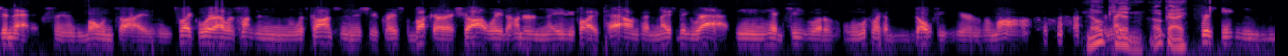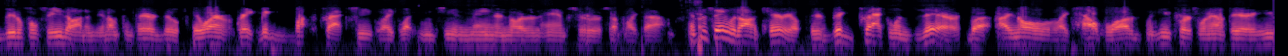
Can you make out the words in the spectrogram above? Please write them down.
genetics and bone size. And it's like where I was hunting in Wisconsin this year, Grace. The buck I shot weighed 185 pounds, had a nice big rat, and he had feet that looked like a feet here in Vermont. No Nice. kidding. Okay. Pristine, beautiful feet on him, you know, compared to, they weren't great big buck track feet like what you'd see in Maine or Northern Hampshire or something like that. It's the same with Ontario. There's big track ones there, but I know like Hal Blood, when he first went out there, he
